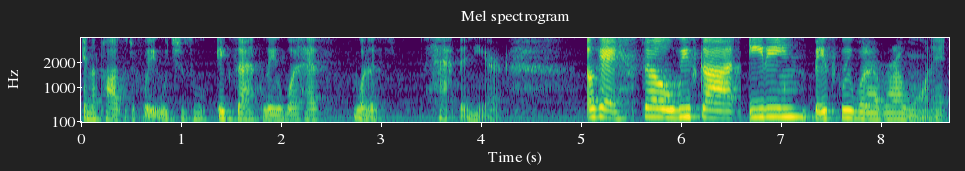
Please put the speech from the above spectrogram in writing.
in a positive way, which is exactly what has, what has happened here okay so we've got eating basically whatever i wanted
